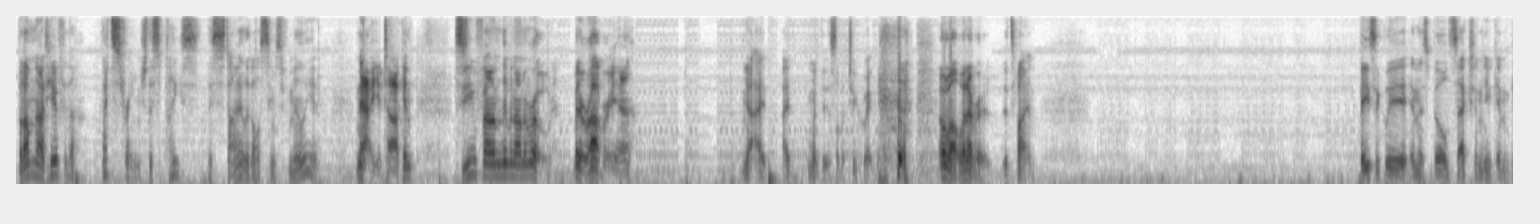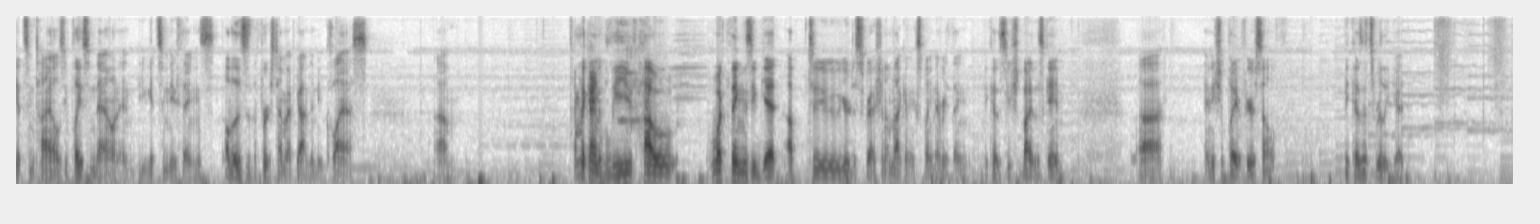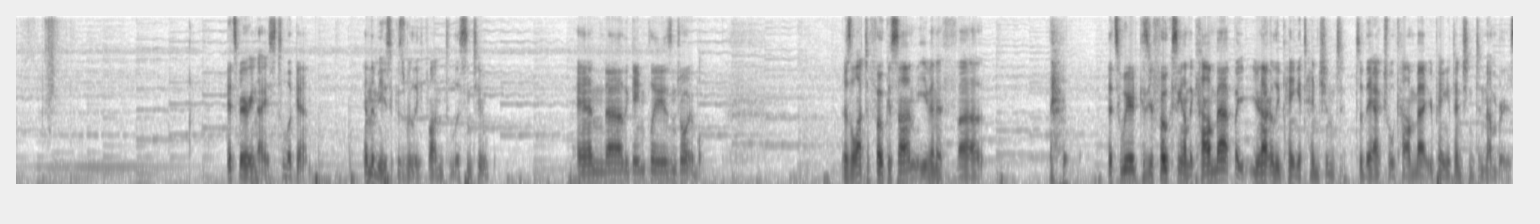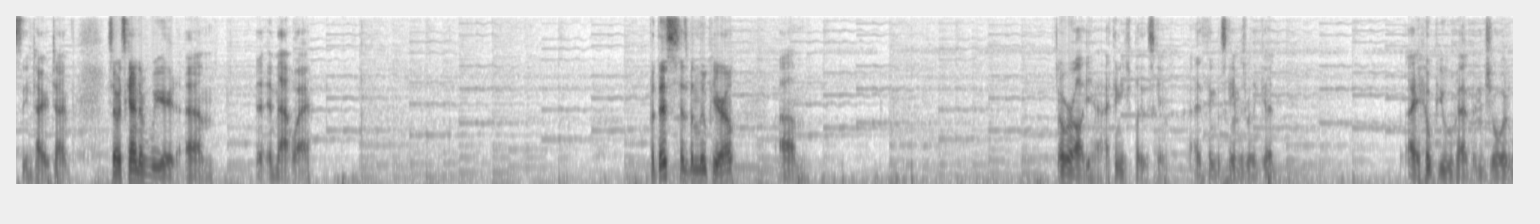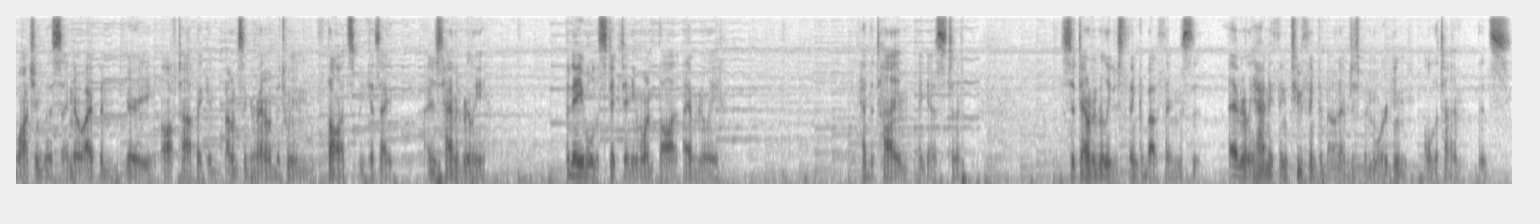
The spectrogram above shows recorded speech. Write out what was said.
But I'm not here for the... That's strange. This place, this style, it all seems familiar. Now you're talking. So you found living on the road. Bit of robbery, huh? Yeah, I, I went through this a little bit too quick. oh well, whatever. It's fine. Basically in this build section you can get some tiles, you place them down, and you get some new things. Although this is the first time I've gotten a new class. Um, I'm going to kind of leave how what things you get up to your discretion. I'm not going to explain everything because you should buy this game. Uh, and you should play it for yourself because it's really good. It's very nice to look at, and the music is really fun to listen to and uh, the gameplay is enjoyable. There's a lot to focus on, even if uh, it's weird because you're focusing on the combat, but you're not really paying attention to, to, the actual combat. You're paying attention to numbers the entire time, so it's kind of weird um, in that way. But this has been Loop Hero. Um, overall, yeah, I think you should play this game. I think this game is really good. I hope you have enjoyed watching this. I know I've been very off topic and bouncing around between thoughts because I, I just haven't really been able to stick to any one thought. I haven't really had the time, I guess, to sit down and really just think about things. I haven't really had anything to think about. I've just been working all the time. It's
